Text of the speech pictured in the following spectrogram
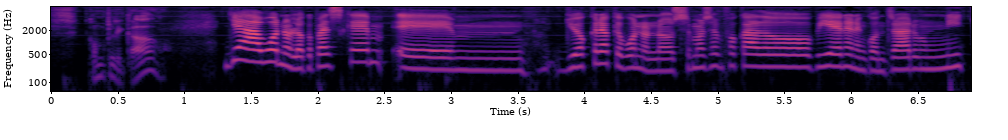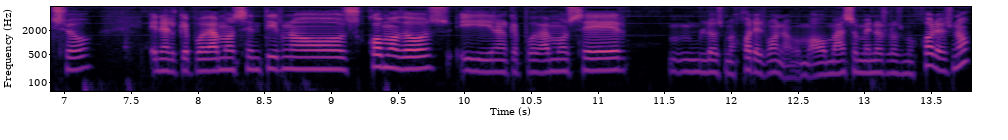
es complicado. Ya, bueno, lo que pasa es que em, yo creo que bueno, nos hemos enfocado bien en encontrar un nicho en el que podamos sentirnos cómodos y en el que podamos ser los mejores, bueno, o más o menos los mejores, ¿no?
